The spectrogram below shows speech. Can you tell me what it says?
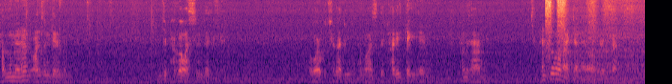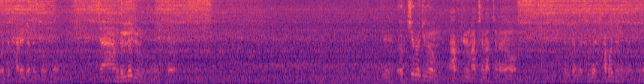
박으면은 완성되는 겁니다. 이제 박아왔습니다. 이렇게. 오버라프 쳐가지고 박아왔을 때 다릴 때에 항상 한쪽으로만 있잖아요. 그러니까 먼저 가려져야 되는 거고 쫙 늘려주는 거예요. 억지로 지금 앞뒤를 맞춰놨잖아요. 여기다 이제 그걸 잡아주는 거예요.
